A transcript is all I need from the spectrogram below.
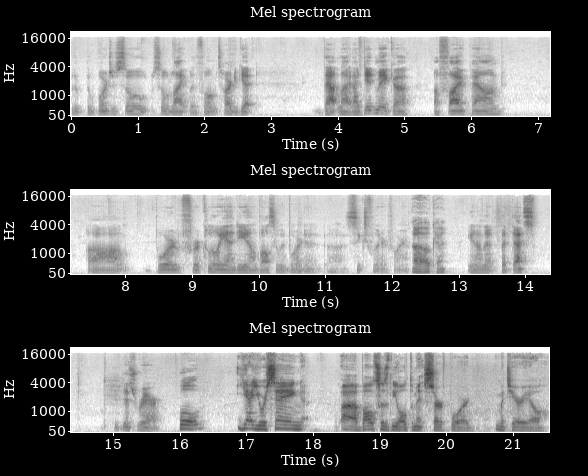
The, the boards are so so light with foam. It's hard to get that light. I did make a a five pound um, board for Kolohe Andino, balsa wood board, a, a six footer for him. Oh, okay. You know that, but that's just rare. Well, yeah, you were saying uh, balsa's the ultimate surfboard material.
